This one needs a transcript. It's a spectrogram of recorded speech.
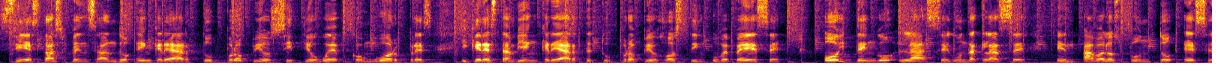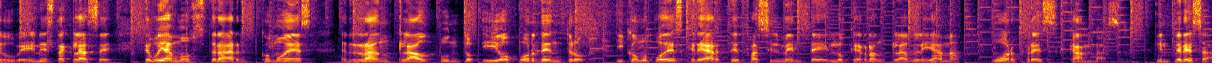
Si estás pensando en crear tu propio sitio web con WordPress y querés también crearte tu propio hosting VPS, hoy tengo la segunda clase en avalos.sv. En esta clase te voy a mostrar cómo es runcloud.io por dentro y cómo puedes crearte fácilmente lo que RunCloud le llama WordPress Canvas. ¿Te interesa?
